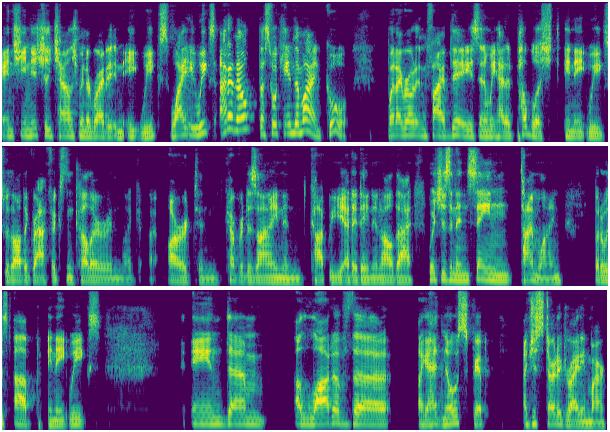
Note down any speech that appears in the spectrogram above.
And she initially challenged me to write it in eight weeks. Why eight weeks? I don't know. That's what came to mind. Cool. But I wrote it in five days and we had it published in eight weeks with all the graphics and color and like art and cover design and copy editing and all that, which is an insane timeline, but it was up in eight weeks. And um, a lot of the, like I had no script. I just started writing, Mark.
